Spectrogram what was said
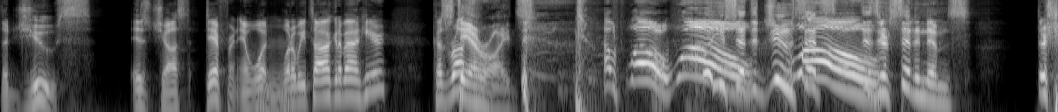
The juice is just different. And what, what are we talking about here? Because Steroids. whoa, whoa! Well, you said the juice. Whoa! That's, those are synonyms. There's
